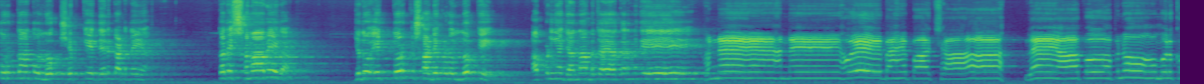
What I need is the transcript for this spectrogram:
ਤੁਰਕਾਂ ਤੋਂ ਲੁਕ ਛਿਪ ਕੇ ਦਿਨ ਕੱਟਦੇ ਆ ਕਦੇ ਸਮਾਂ ਆਵੇਗਾ ਜਦੋਂ ਇਹ ਤੁਰਕ ਸਾਡੇ ਕੋਲੋਂ ਲੁਕ ਕੇ ਆਪਣੀਆਂ ਜਾਨਾਂ ਬਚਾਇਆ ਕਰਨਗੇ। ਹੰਨੇ ਹੰਨੇ ਹੋਏ ਬਹਿ ਪਾਛਾ ਲੈ ਆਪ ਆਪਣੋ ਮੁਲਕ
